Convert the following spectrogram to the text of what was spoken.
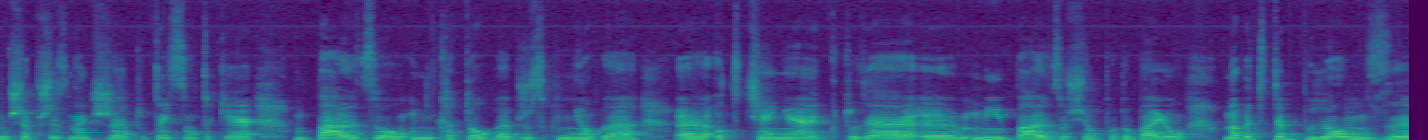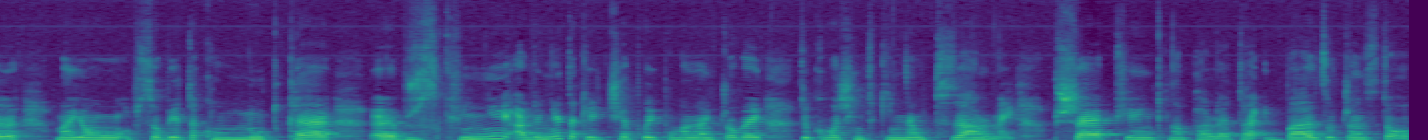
muszę przyznać, że tutaj są takie bardzo unikatowe, brzoskwiniowe odcienie, które mi bardzo się podobają. Nawet te brązy mają w sobie taką nutkę brzoskwini, ale nie takiej ciepłej, pomarańczowej, tylko właśnie takiej neutralnej. Przepiękna paleta i bardzo często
